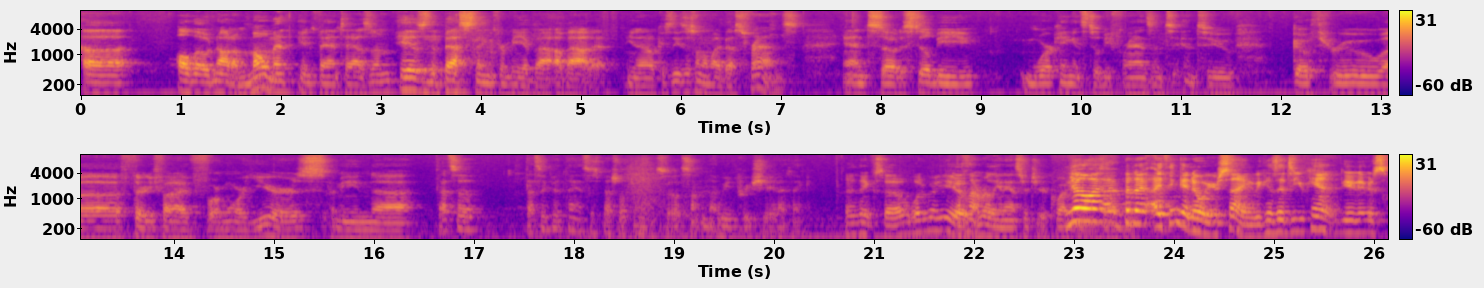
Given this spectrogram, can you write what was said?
Uh, although not a moment in Phantasm is the Mm. best thing for me about about it. You know, because these are some of my best friends, and so to still be working and still be friends and to, and to go through uh, 35 or more years, I mean, uh, that's a that's a good thing. It's a special thing. So it's something that we appreciate, I think. I think so. What about you? That's not really an answer to your question. No, I, but I, I think I know what you're saying because it's you can't. You, there's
